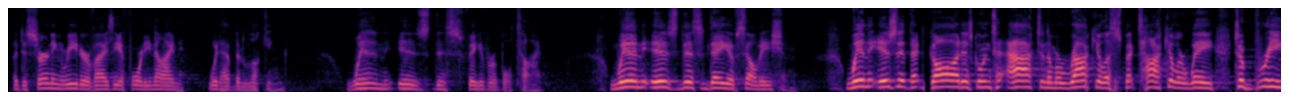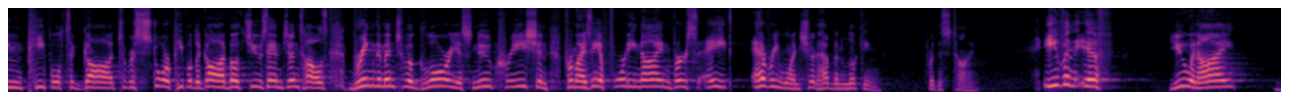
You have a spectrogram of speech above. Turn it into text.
a discerning reader of Isaiah 49 would have been looking. When is this favorable time? When is this day of salvation? When is it that God is going to act in a miraculous, spectacular way to bring people to God, to restore people to God, both Jews and Gentiles, bring them into a glorious new creation? From Isaiah 49, verse 8, everyone should have been looking for this time. Even if you and I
